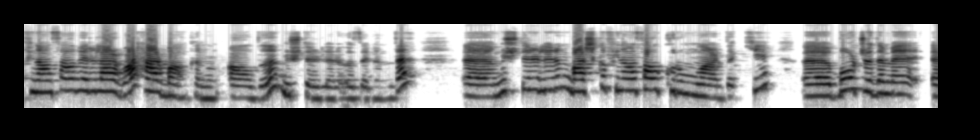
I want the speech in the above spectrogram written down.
finansal veriler var. Her bankanın aldığı müşterileri özelinde. E, müşterilerin başka finansal kurumlardaki e, borç ödeme e,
